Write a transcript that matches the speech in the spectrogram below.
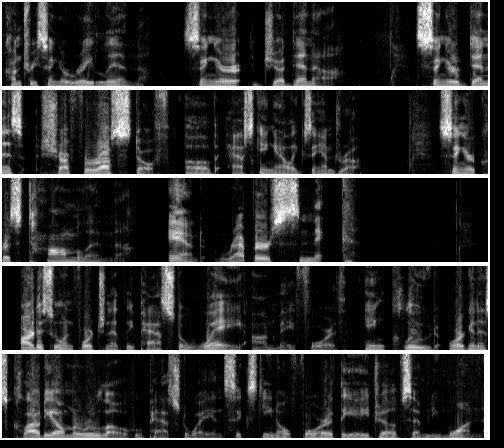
country singer Ray Lynn, singer Jadena, singer Dennis Shaforostov of Asking Alexandria, singer Chris Tomlin, and rapper Snick. Artists who unfortunately passed away on May 4th include organist Claudio Merulo, who passed away in 1604 at the age of 71.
